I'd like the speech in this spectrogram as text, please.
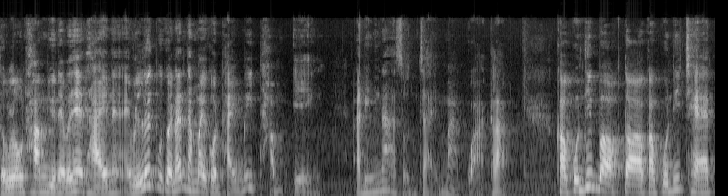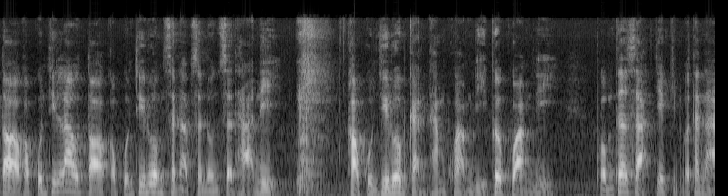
ตกลงทำอยู่ในประเทศไทยนะไอ้มันลึกไปกว่านั้นทำไมคนไทยไม่ทำเอง อันนี้น่าสนใจมากกว่าครับ ขอบคุณที่บอกต่อขอบคุณที่แชร์ต่อขอบคุณที่เล่าต่อขอบคุณที่ร่วมสนับสนุนสถานี ขอบคุณที่ร่วมกันทำความดีเพื่อความดี ผมเทิดศักดิ์เจียมกิจวัฒนา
